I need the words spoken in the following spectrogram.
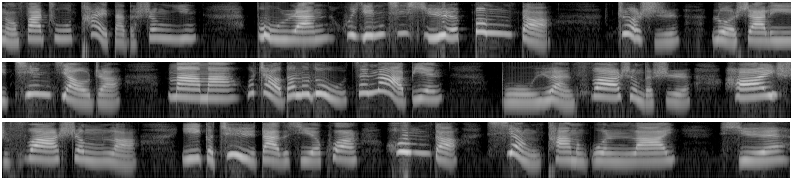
能发出太大的声音。不然会引起雪崩的。这时，洛莎莉尖叫着：“妈妈，我找到了路，在那边！”不愿发生的事还是发生了，一个巨大的雪块“轰”的向他们滚来，雪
